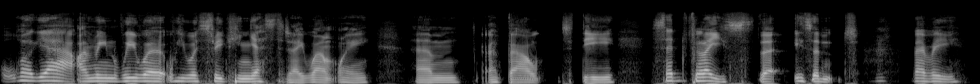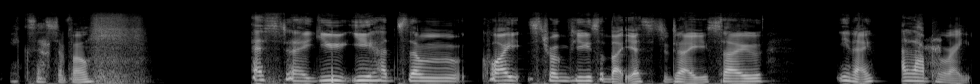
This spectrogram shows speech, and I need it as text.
Well, yeah. I mean, we were we were speaking yesterday, weren't we? Um, about the said place that isn't very accessible. Hester, you you had some quite strong views on that yesterday, so you know, elaborate.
